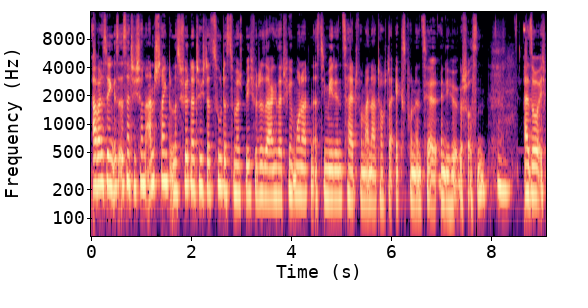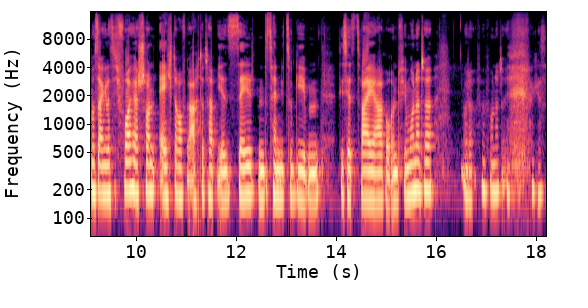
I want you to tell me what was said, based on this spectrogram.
Aber deswegen, es ist natürlich schon anstrengend und es führt natürlich dazu, dass zum Beispiel, ich würde sagen, seit vielen Monaten ist die Medienzeit von meiner Tochter exponentiell in die Höhe geschossen. Also ich muss sagen, dass ich vorher schon echt darauf geachtet habe, ihr selten das Handy zu geben. Sie ist jetzt zwei Jahre und vier Monate oder fünf Monate, ich vergesse.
